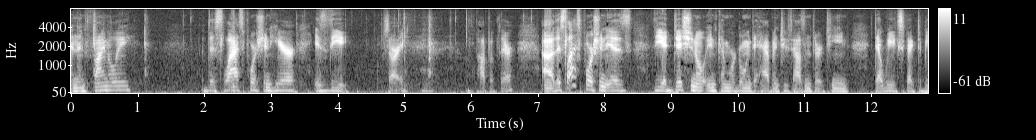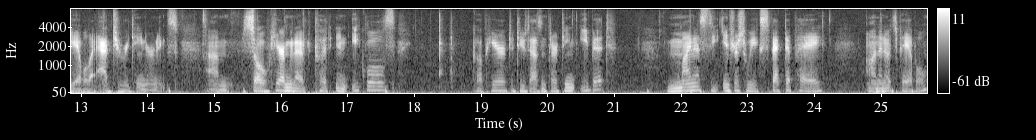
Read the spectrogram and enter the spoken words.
And then finally, this last portion here is the, sorry, pop up there. Uh, this last portion is the additional income we're going to have in 2013 that we expect to be able to add to retained earnings. Um, so here I'm going to put in equals, go up here to 2013 EBIT, minus the interest we expect to pay on the notes payable,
